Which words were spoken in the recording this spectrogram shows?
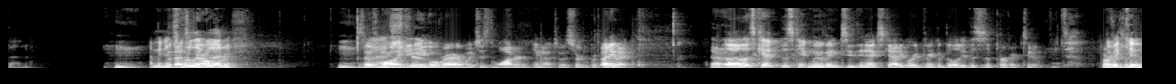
Then, I mean, it's really good. proof. So it's more like true. the Eagle Rare, which is watered, you know, to a certain proof. Anyway, uh, let's get let's keep moving to the next category, drinkability. This is a perfect two. Perfect too.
